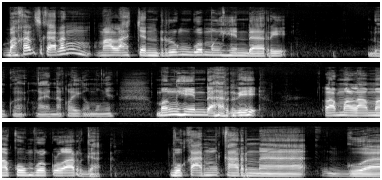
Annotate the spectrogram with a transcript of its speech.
Bahkan sekarang malah cenderung gue menghindari duh nggak enak lagi ngomongnya. Menghindari lama-lama kumpul keluarga. Bukan karena gue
